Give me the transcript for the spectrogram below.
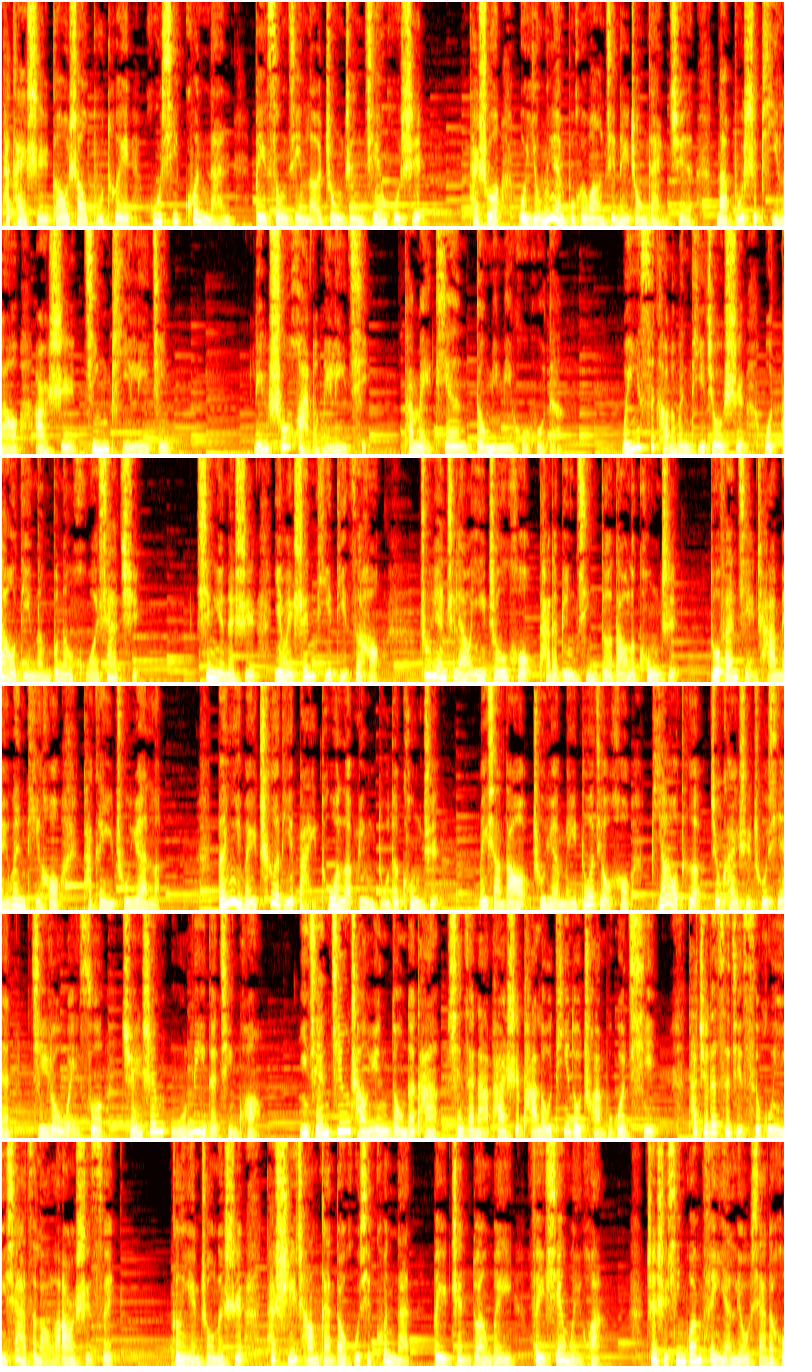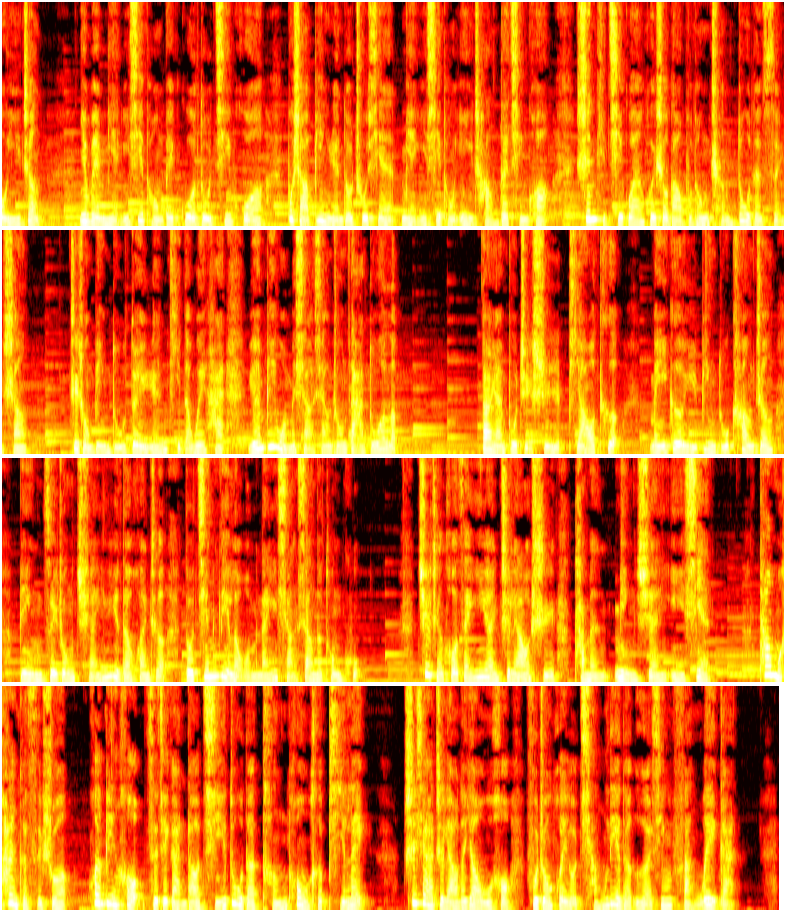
他开始高烧不退，呼吸困难，被送进了重症监护室。他说：“我永远不会忘记那种感觉，那不是疲劳，而是精疲力尽，连说话都没力气。他每天都迷迷糊糊的，唯一思考的问题就是我到底能不能活下去。幸运的是，因为身体底子好。”住院治疗一周后，他的病情得到了控制。多番检查没问题后，他可以出院了。本以为彻底摆脱了病毒的控制，没想到出院没多久后，皮奥特就开始出现肌肉萎缩、全身无力的情况。以前经常运动的他，现在哪怕是爬楼梯都喘不过气。他觉得自己似乎一下子老了二十岁。更严重的是，他时常感到呼吸困难。被诊断为肺纤维化，这是新冠肺炎留下的后遗症。因为免疫系统被过度激活，不少病人都出现免疫系统异常的情况，身体器官会受到不同程度的损伤。这种病毒对人体的危害远比我们想象中大多了。当然，不只是皮奥特，每一个与病毒抗争并最终痊愈的患者都经历了我们难以想象的痛苦。确诊后，在医院治疗时，他们命悬一线。汤姆·汉克斯说：“患病后，自己感到极度的疼痛和疲累，吃下治疗的药物后，腹中会有强烈的恶心反胃感。”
